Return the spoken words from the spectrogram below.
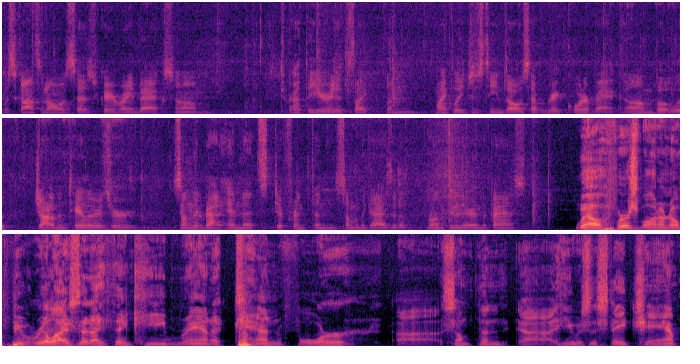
Wisconsin always has great running backs. Um, throughout the years, it's like when Mike Leach's teams always have a great quarterback. Um, but with Jonathan Taylor, is there something about him that's different than some of the guys that have run through there in the past? Well, first of all, I don't know if people realize that I think he ran a 10 4 uh, something. Uh, he was the state champ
